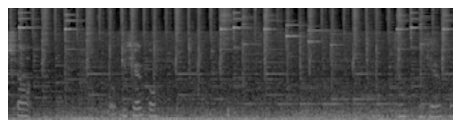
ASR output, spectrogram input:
쇼 be careful. Be careful.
